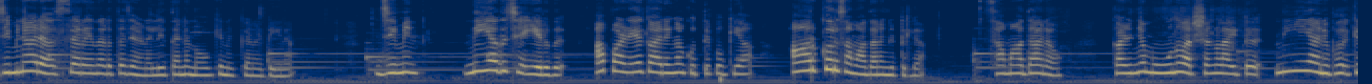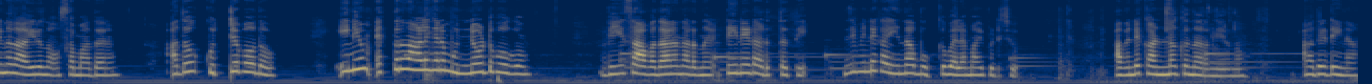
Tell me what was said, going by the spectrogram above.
ജിമിൻ ആ രഹസ്യം അറിയുന്നിടത്ത് ജേണലിൽ തന്നെ നോക്കി നിൽക്കണം ടീന. ജിമിൻ നീ അത് ചെയ്യരുത്. ആ പഴയ കാര്യങ്ങൾ കുത്തിപ്പൊക്കിയ ആർക്കും ഒരു സമാധാനം കിട്ടില്ല. സമാധാനോ? കഴിഞ്ഞ മൂന്ന് വർഷങ്ങളായിട്ട് നീ അനുഭവിക്കുന്നതായിരുന്നോ സമാധാനം? അതോ കുറ്റബോധോ? ഇനിയും എത്ര നാളിങ്ങനെ മുന്നോട്ട് പോകും? വി സാവധാനം നടന്ന് ടീനയുടെ അടുത്തെത്തി. ജിമിന്റെ കയ്യിൽ നിന്ന് ആ ബുക്ക് ബലമായി പിടിച്ചു. അവന്റെ കണ്ണൊക്കെ നിറഞ്ഞിരുന്നു. അതെ ടീന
